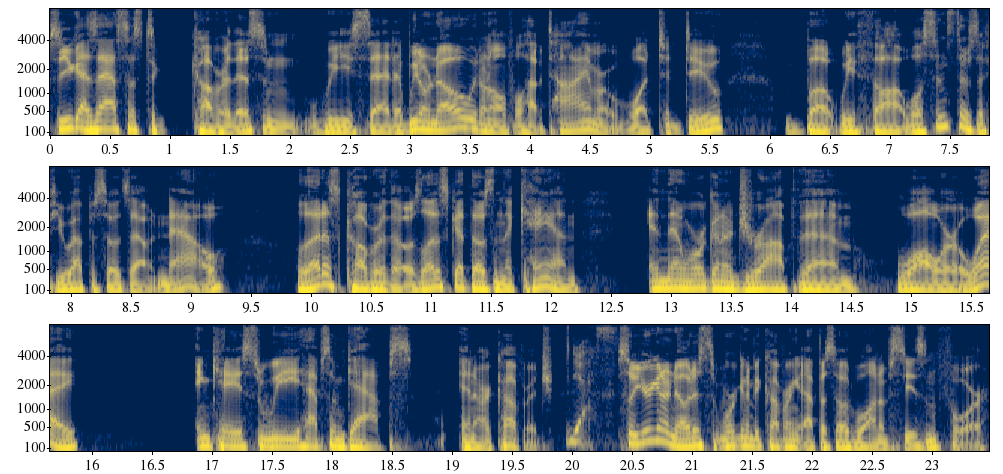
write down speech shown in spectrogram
So you guys asked us to cover this, and we said we don't know. We don't know if we'll have time or what to do. But we thought, well, since there's a few episodes out now, let us cover those. Let us get those in the can, and then we're gonna drop them while we're away, in case we have some gaps in our coverage. Yes. So you're going to notice we're going to be covering episode one of season four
